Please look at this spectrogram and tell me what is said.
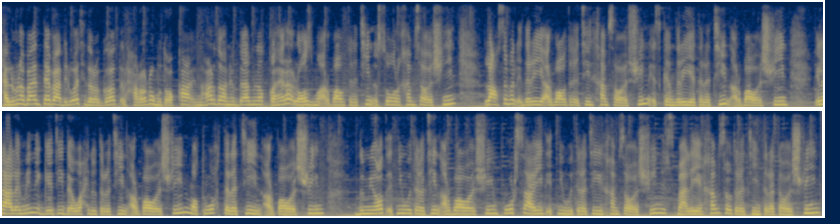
خلونا بقى نتابع دلوقتي درجات الحرارة المتوقعة النهارده هنبدأ من القاهرة العظمى 34 الصغرى 25 العاصمة الإدارية 34 25 اسكندرية 30 24 العلمين الجديدة 31 24 مطروح 30 24 دمياط 32 24 بورسعيد 32 25 إسماعيلية 35 23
